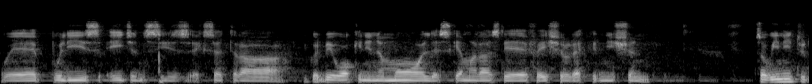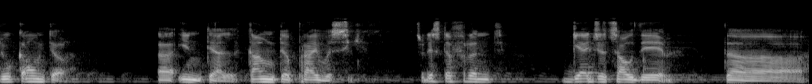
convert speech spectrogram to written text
where police agencies etc you could be walking in a mall there's cameras there facial recognition. So we need to do counter uh, intel counter privacy. So there's different gadgets out there. The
